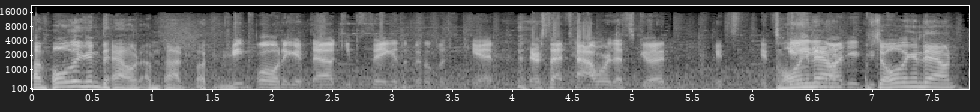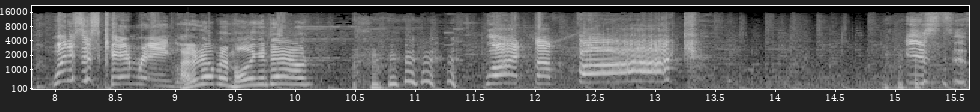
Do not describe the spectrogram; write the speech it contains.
I'm holding him down. I'm not fucking. keep holding it down, keep staying in the middle as you can. There's that tower. That's good. It's it's I'm holding him gaining down. I'm still holding him down. What is this camera angle? I don't know, but I'm holding him down. What the fuck? is this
